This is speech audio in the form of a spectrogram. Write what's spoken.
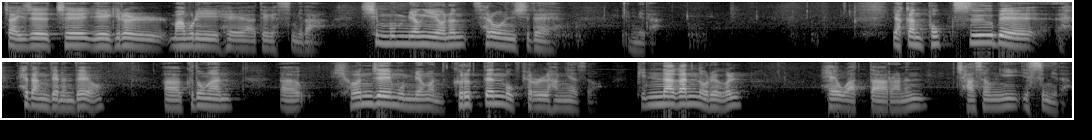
자, 이제 제 얘기를 마무리해야 되겠습니다. 신문명이 여는 새로운 시대입니다. 약간 복습에 해당되는데요. 아, 그동안 아, 현재의 문명은 그릇된 목표를 향해서 빗나간 노력을 해왔다라는 자성이 있습니다.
